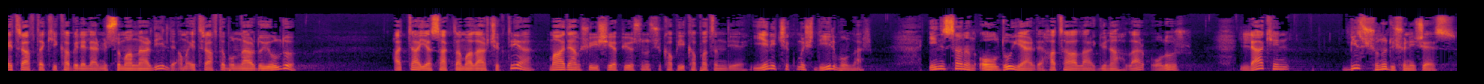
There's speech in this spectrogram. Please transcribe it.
Etraftaki kabileler Müslümanlar değildi ama etrafta bunlar duyuldu. Hatta yasaklamalar çıktı ya, madem şu işi yapıyorsunuz şu kapıyı kapatın diye. Yeni çıkmış değil bunlar. İnsanın olduğu yerde hatalar, günahlar olur. Lakin biz şunu düşüneceğiz.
